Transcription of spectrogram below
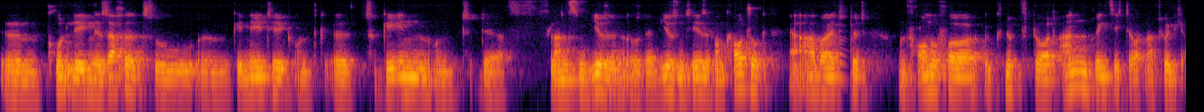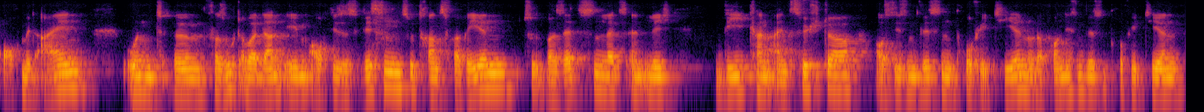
ähm, grundlegende Sachen zu ähm, Genetik und äh, zu Genen und der Pflanzenbiosynthese, also der Biosynthese von Kautschuk erarbeitet. Und Fraunhofer knüpft dort an, bringt sich dort natürlich auch mit ein und ähm, versucht aber dann eben auch dieses Wissen zu transferieren, zu übersetzen letztendlich wie kann ein Züchter aus diesem Wissen profitieren oder von diesem Wissen profitieren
